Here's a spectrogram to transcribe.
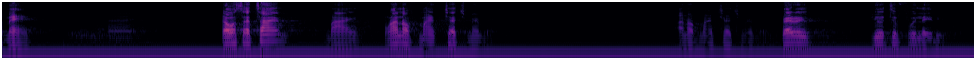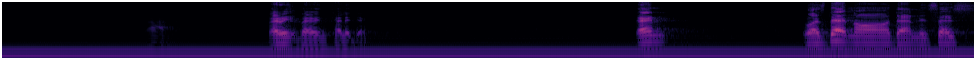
Amen. There was a time my one of my church members, one of my church members, very beautiful lady, very very intelligent. Then was there no? Then it says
